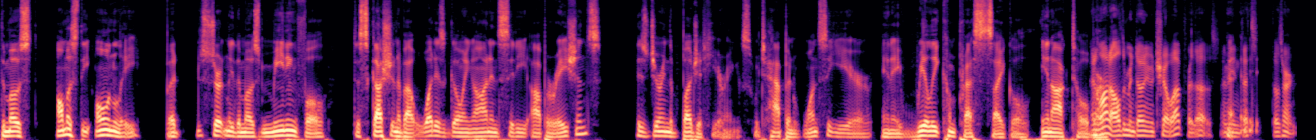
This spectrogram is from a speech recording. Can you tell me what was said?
the most almost the only, but certainly the most meaningful discussion about what is going on in city operations is during the budget hearings, which happen once a year in a really compressed cycle in October. And a lot of aldermen don't even show up for those. I mean, that's, those aren't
